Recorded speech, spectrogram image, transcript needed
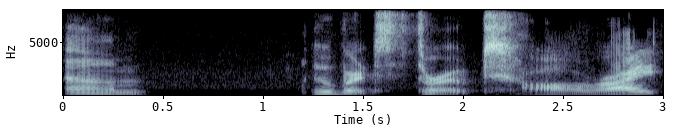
um, Hubert's throat. All right.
